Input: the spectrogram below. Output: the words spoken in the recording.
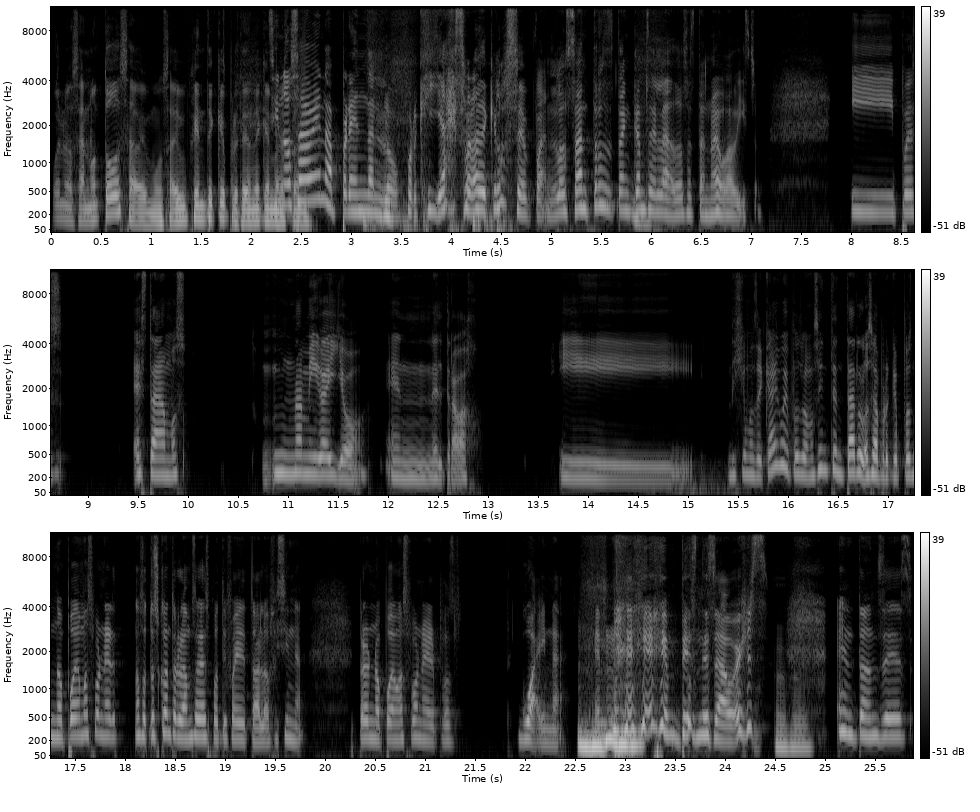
Bueno, o sea, no todos sabemos. Hay gente que pretende que si no no están- saben, apréndanlo, porque ya es hora de que lo sepan. Los antros están cancelados hasta nuevo aviso. Y pues estábamos una amiga y yo en el trabajo. Y dijimos de que, ay, güey, pues vamos a intentarlo. O sea, porque pues no podemos poner, nosotros controlamos el Spotify de toda la oficina, pero no podemos poner, pues, guaina en, en business hours. Entonces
